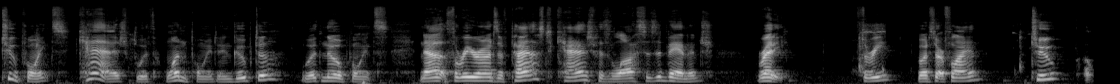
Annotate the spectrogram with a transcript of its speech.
two points, Cash with one point, and Gupta with no points. Now that three rounds have passed, Cash has lost his advantage. Ready? Three. Go ahead and start flying. Two. Oh.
